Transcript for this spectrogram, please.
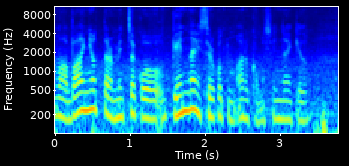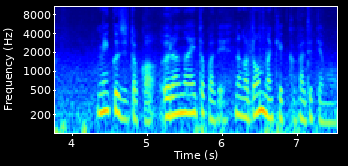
まあ場合によったらめっちゃこうげんなりすることもあるかもしれないけどおみくじとか占いとかでなんかどんな結果が出ても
